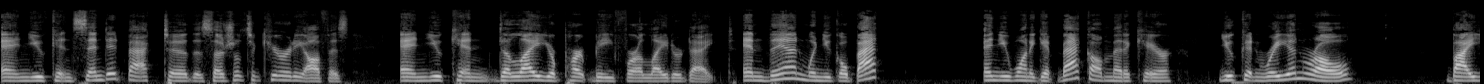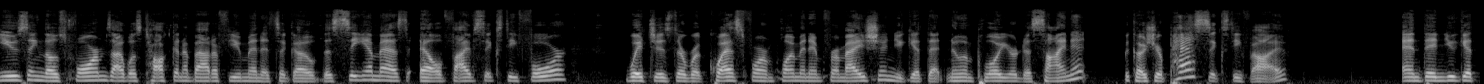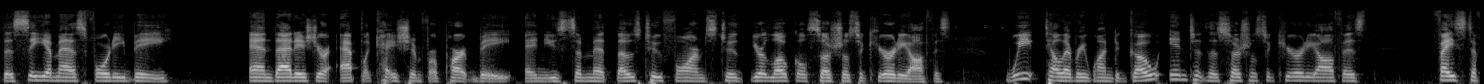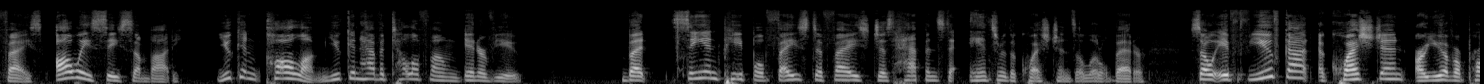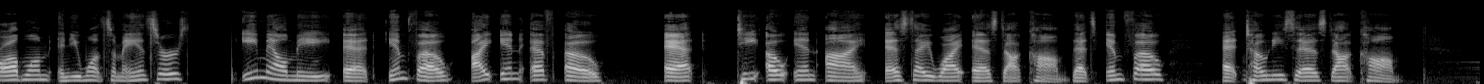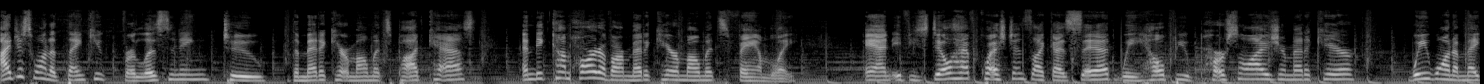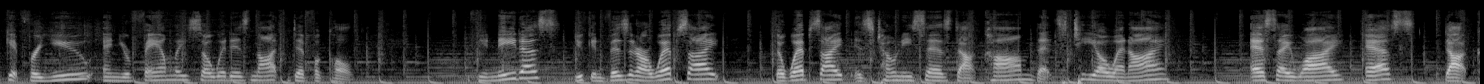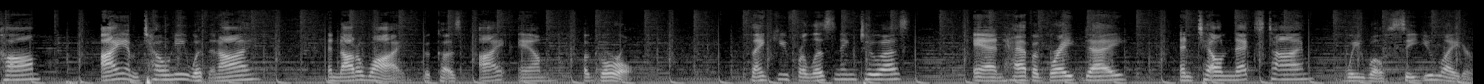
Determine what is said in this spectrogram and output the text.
and you can send it back to the Social Security office and you can delay your Part B for a later date. And then when you go back and you want to get back on Medicare, you can re enroll by using those forms I was talking about a few minutes ago the CMS L 564, which is the request for employment information. You get that new employer to sign it because you're past 65 and then you get the CMS 40B, and that is your application for Part B, and you submit those two forms to your local Social Security office. We tell everyone to go into the Social Security office face to face. Always see somebody. You can call them, you can have a telephone interview, but seeing people face to face just happens to answer the questions a little better. So if you've got a question or you have a problem and you want some answers, email me at info, I-N-F-O, at T-O-N-I-S-A-Y-S dot com. That's info at tonisays.com. I just want to thank you for listening to the Medicare Moments podcast and become part of our Medicare Moments family. And if you still have questions, like I said, we help you personalize your Medicare. We want to make it for you and your family so it is not difficult. If you need us, you can visit our website. The website is tonisays.com. That's T O N I S A Y S.com. I am Toni with an I and not a Y because I am a girl. Thank you for listening to us and have a great day. Until next time, we will see you later.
